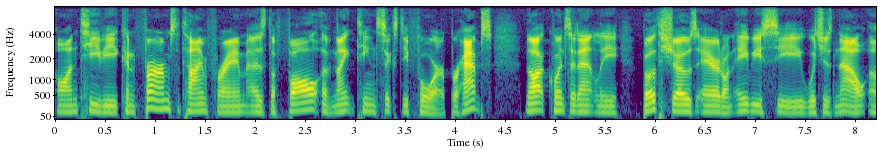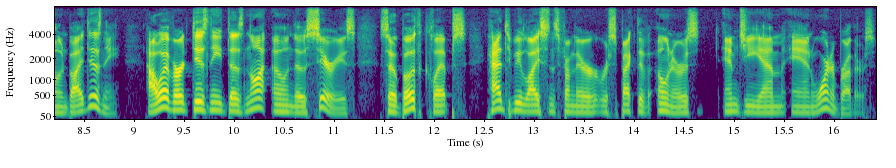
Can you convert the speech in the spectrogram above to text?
on TV confirms the time frame as the fall of 1964. Perhaps not coincidentally, both shows aired on ABC, which is now owned by Disney. However, Disney does not own those series, so both clips had to be licensed from their respective owners, MGM and Warner Brothers.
